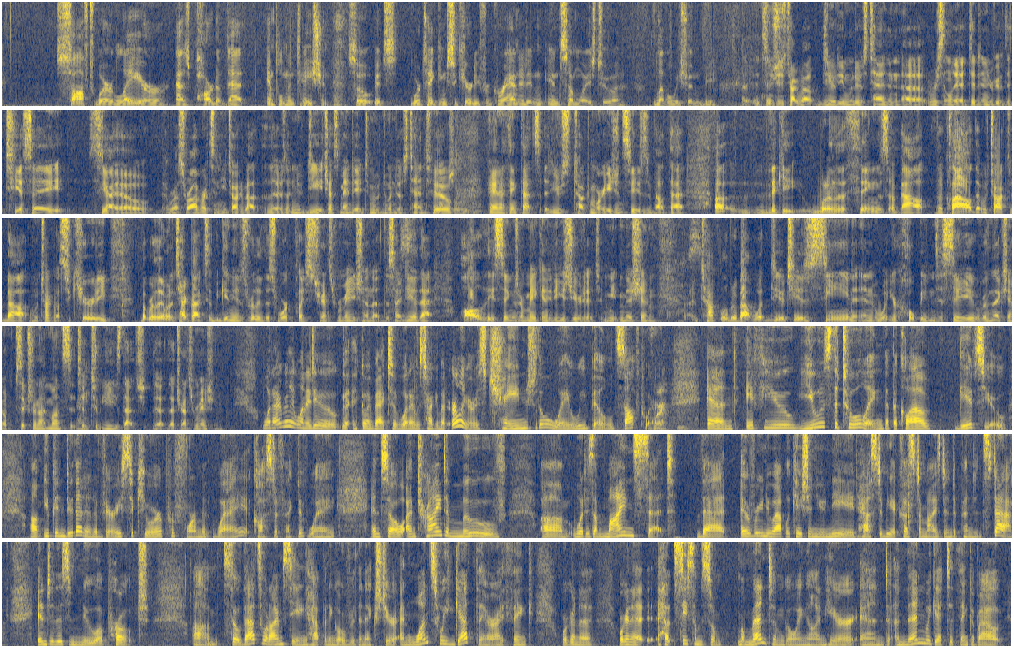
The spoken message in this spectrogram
software layer as part of that implementation. So it's we're taking security for granted in, in some ways to a level we shouldn't be. It's interesting to talk about DoD and Windows 10. And uh, recently, I did an interview with the TSA CIO Russ Roberts, and he talked about there's a new DHS mandate to move to Windows 10 too. Absolutely. And I think that's you talk to more agencies about that. Uh, Vicki, one of the things about the cloud that we talked about when we talked about security, but really I want to tag back to the beginning is really this workplace transformation. That this idea that all of these things are making it easier to, to meet mission. Uh, talk a little bit about what DOT is seeing and what you're hoping to see over the next, you know, six or nine months to, to, Right. to ease that, that that transformation. What I really want to do, going back to what I was talking about earlier, is change the way we build software. Right. And if you use the tooling that the cloud gives you, um, you can do that in a very secure, performant way, a cost effective way. And so I'm trying to move um, what is a mindset that every new application you need has to be a customized independent stack into this new approach. Um, so that's what I'm seeing happening over the next year. And once we get there, I think we're gonna we're gonna ha- see some some momentum going on here, and and then we get to think about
